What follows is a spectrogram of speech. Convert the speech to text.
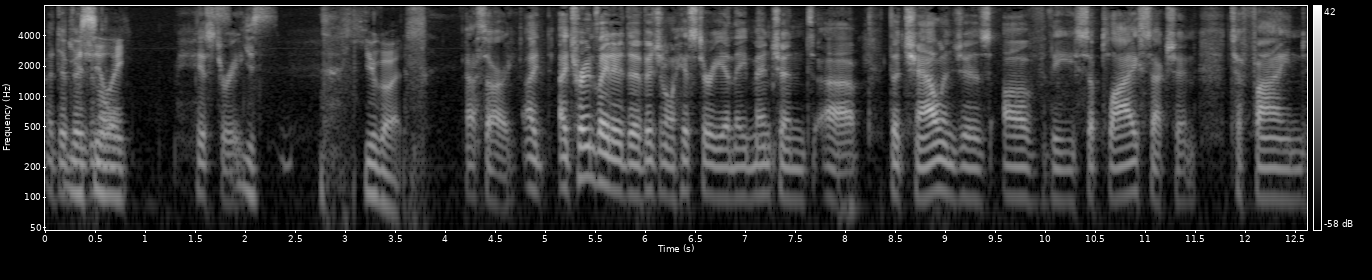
a you see divisional like history. you, you go ahead. Uh, sorry, I, I translated the divisional history, and they mentioned uh, the challenges of the supply section to find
